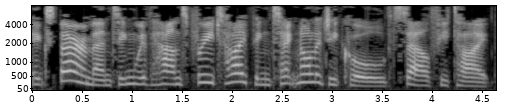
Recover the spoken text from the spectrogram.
experimenting with hands-free typing technology called Selfie Type,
